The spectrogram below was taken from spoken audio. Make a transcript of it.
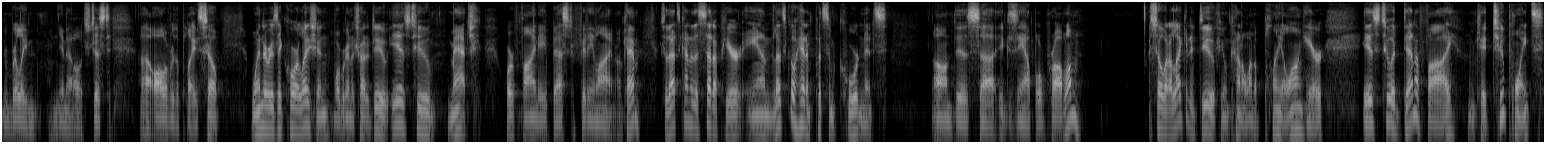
really, you know, it's just uh, all over the place. So when there is a correlation, what we're going to try to do is to match or find a best fitting line, okay? So that's kind of the setup here, and let's go ahead and put some coordinates on this uh, example problem. So what I'd like you to do, if you kind of want to play along here, is to identify, okay, two points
